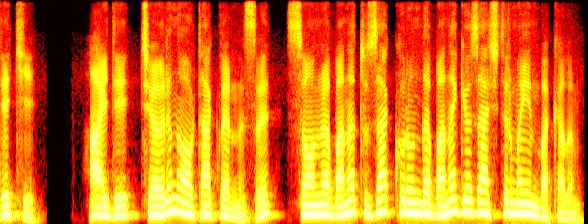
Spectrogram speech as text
De ki, haydi, çağırın ortaklarınızı, sonra bana tuzak kurun da bana göz açtırmayın bakalım.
